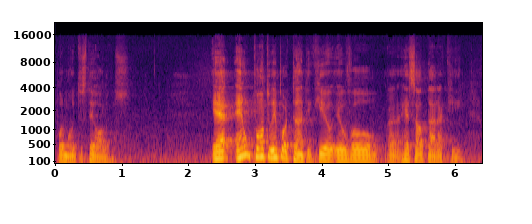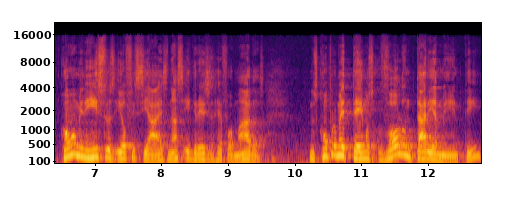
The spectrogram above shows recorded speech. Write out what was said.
por muitos teólogos. É, é um ponto importante que eu, eu vou uh, ressaltar aqui. Como ministros e oficiais nas igrejas reformadas, nos comprometemos voluntariamente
